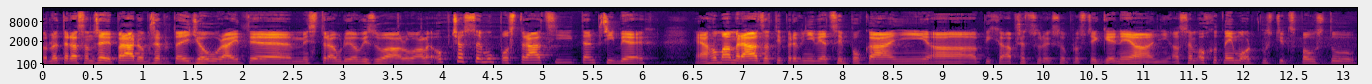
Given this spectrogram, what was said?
Tohle teda samozřejmě vypadá dobře, protože Joe Wright je mistr audiovizuálu, ale občas se mu postrácí ten příběh. Já ho mám rád za ty první věci, pokání a pícha a předsudek jsou prostě geniální a jsem ochotný mu odpustit spoustu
